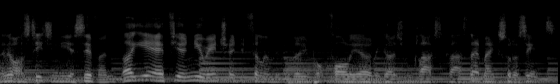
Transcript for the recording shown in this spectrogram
And I was teaching year seven. Like, yeah, if you're a new entrant, you fill in the learning portfolio and it goes from class to class. That makes sort of sense.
